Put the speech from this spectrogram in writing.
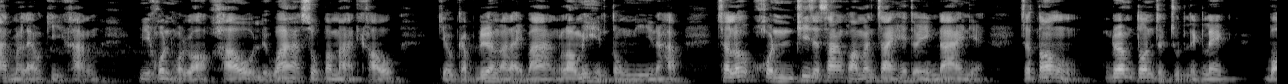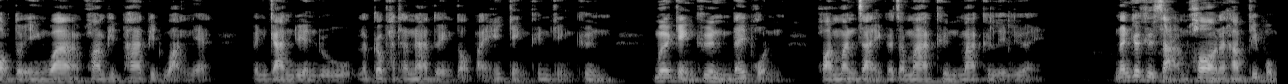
าดมาแล้วกี่ครั้ง มีคนหัวเราะเขาหรือว่าสบประมาทเขาเกี่ยวกับเรื่องอะไรบ้าง เราไม่เห็นตรงนี้นะครับฉะนั้นคนที่จะสร้างความมั่นใจให้ตัวเองได้เนี่ยจะต้องเริ่มต้นจากจุดเล็กๆ บอกตัวเองว่าความผิดพลาดผิดหวังเนี่ยเป็นการเรียนรู้แล้วก็พัฒนาตัวเองต่อไปให้เก่งขึ้นเก่งขึ้น เมื่อเก่งขึ้นได้ผลความมั่นใจก็จะมากขึ้นมากขึ้นเรื่อยๆ นั่นก็คือ 3 ข้อนะครับที่ผม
